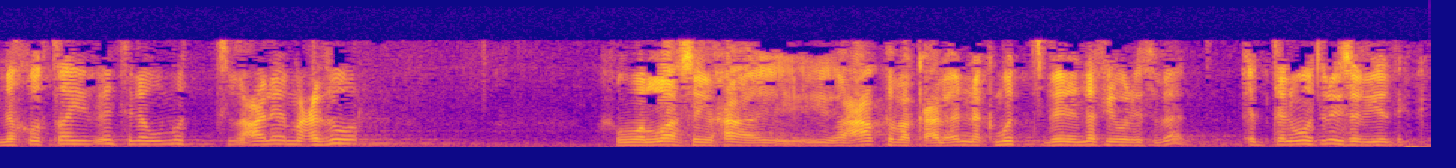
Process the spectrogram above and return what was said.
نقول طيب أنت لو مت عليه معذور. هو الله سيعاقبك على أنك مت بين النفي والإثبات. أنت الموت ليس بيدك.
